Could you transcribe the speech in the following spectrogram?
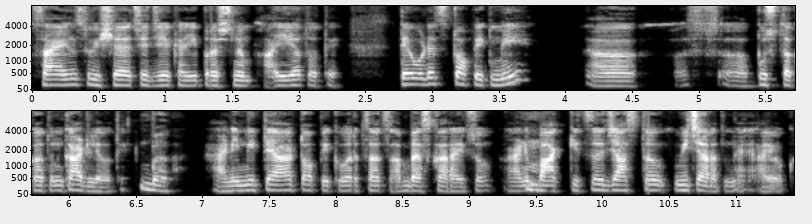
सायन्स विषयाचे जे काही प्रश्न येत होते तेवढेच टॉपिक मी पुस्तकातून काढले होते बरं. आणि मी त्या टॉपिकवरचाच अभ्यास करायचो आणि. बाकीचं जास्त विचारत नाही आयोग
